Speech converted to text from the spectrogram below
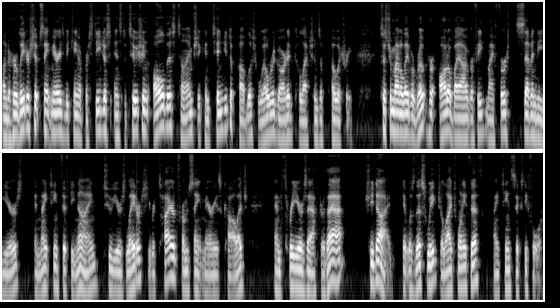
Under her leadership, St. Mary's became a prestigious institution. All this time, she continued to publish well regarded collections of poetry. Sister Madeleva wrote her autobiography, My First 70 Years, in 1959. Two years later, she retired from St. Mary's College, and three years after that, she died. It was this week, July 25th, 1964.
